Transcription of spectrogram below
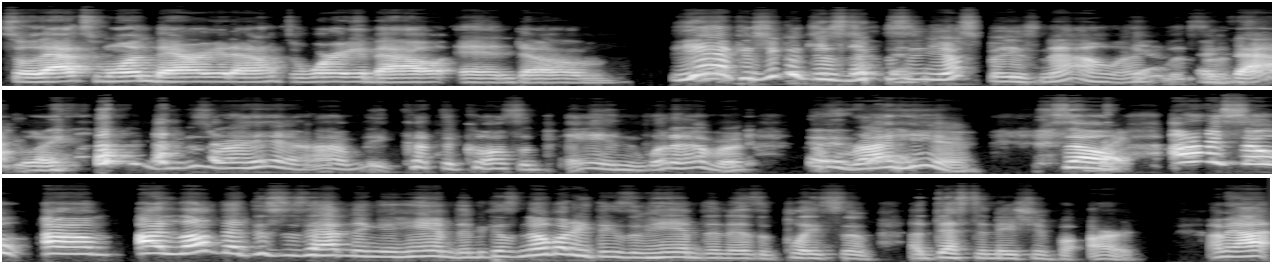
So that's one barrier that I don't have to worry about. And um yeah, because you could just do this in your space now. Like, yeah, listen, exactly. do this right here. I mean, cut the cost of paying whatever right here. So, right. all right. So, um, I love that this is happening in Hamden because nobody thinks of Hamden as a place of a destination for art. I mean, I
